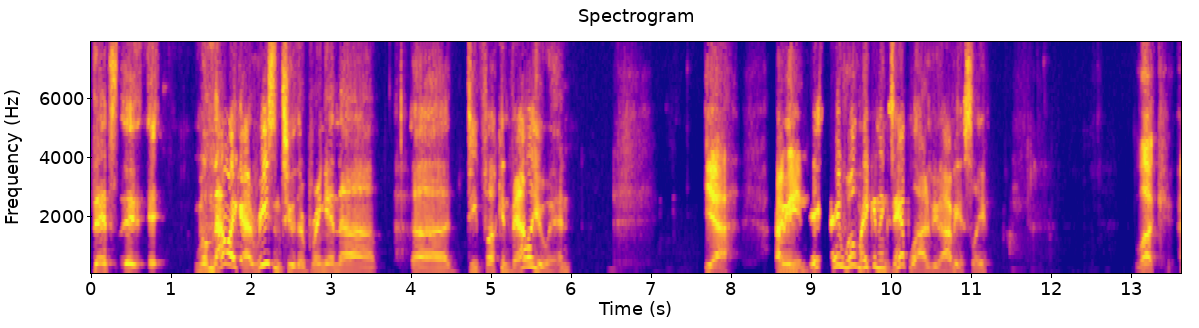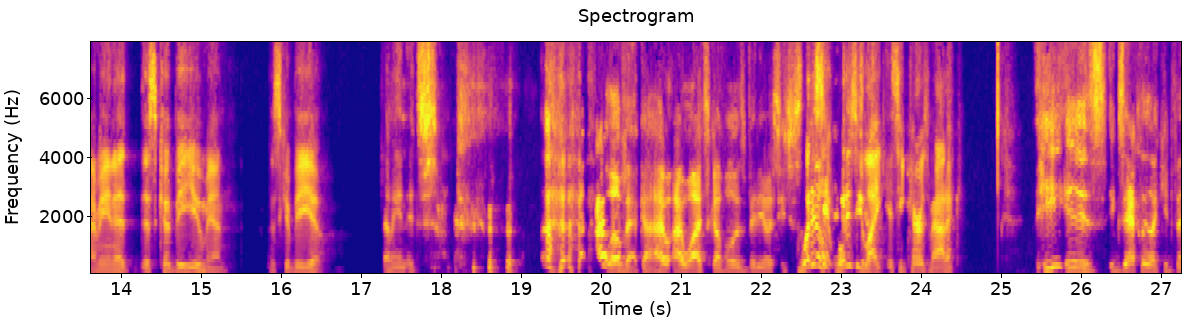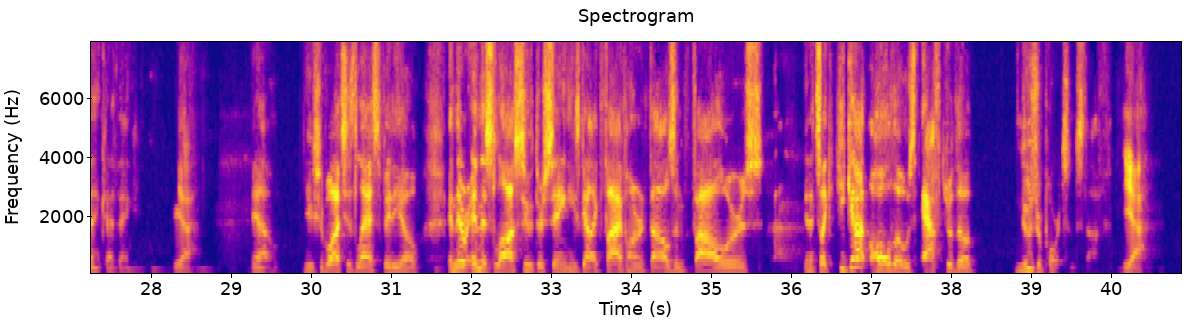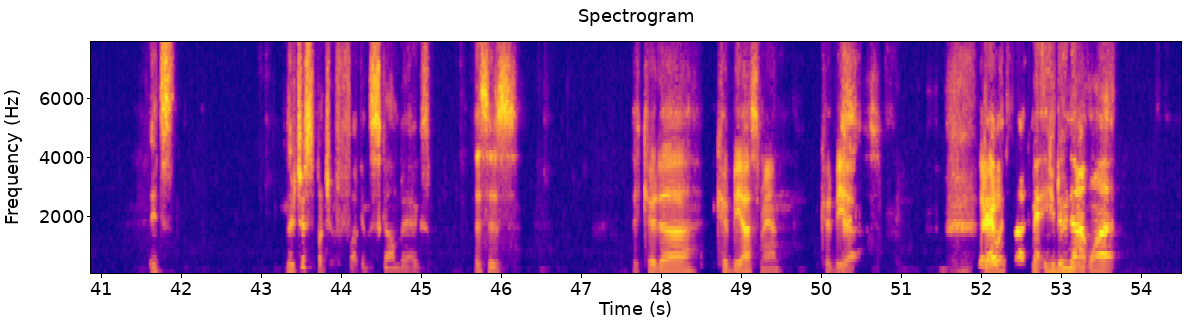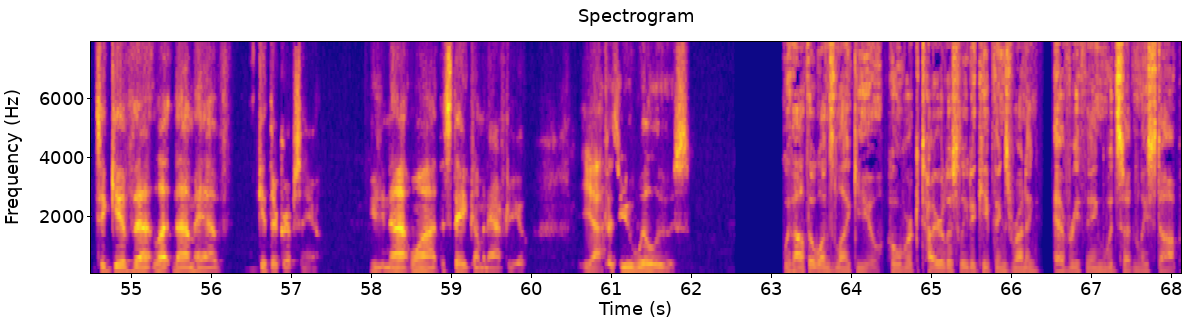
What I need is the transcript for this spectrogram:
That's it, it, well. Now I got reason to. They're bringing uh, uh, deep fucking value in. Yeah, I, I mean, mean they, they will make an example out of you, obviously. Look, I mean, it. This could be you, man. This could be you. I mean, it's. I love that guy. I, I watched a couple of his videos. He's just what is it? What is he like? Is he charismatic? He is exactly like you'd think. I think. Yeah. Yeah. You should watch his last video. And they're in this lawsuit. They're saying he's got like five hundred thousand followers, and it's like he got all those after the news reports and stuff. Yeah. It's they're just a bunch of fucking scumbags. This is it could uh could be us, man. Could be us. that gonna... would suck, man. You do not want to give that let them have get their grips on you. You do not want the state coming after you. Yeah. Because you will lose. Without the ones like you who work tirelessly to keep things running, everything would suddenly stop.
